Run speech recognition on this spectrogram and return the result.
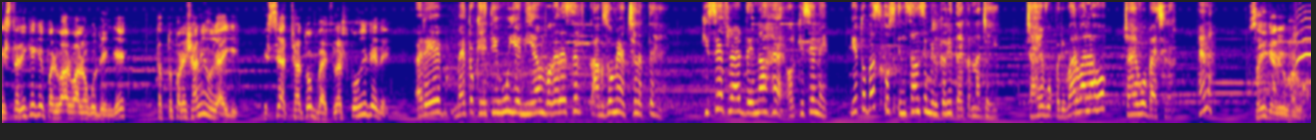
इस तरीके के परिवार वालों को देंगे, तब तो परेशानी हो जाएगी। इससे अच्छा तो बैचलर्स को ही दे दें। अरे, मैं तो कहती हूँ, ये नियम वगैरह सिर्फ़ कागजों में अच्छे लगते हैं। किसे फ्लैट देना है और किसे नहीं, ये तो बस उस इंसान से मिलकर ही तय करना चाहिए। चाहे वो परिवार वाला हो, चाहे वो बैचलर, है ना? सही कह रही हो भगवान।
